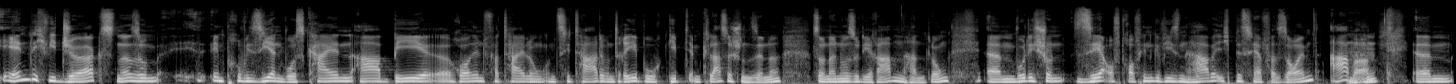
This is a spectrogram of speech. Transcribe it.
ähnlich wie Jerks, ne, so improvisieren, wo es kein A, B äh, Rollenverteilung und Zitate und Drehbuch gibt im klassischen Sinne, sondern nur so die Rahmenhandlung, ähm, wurde ich schon sehr oft darauf hingewiesen, habe ich bisher versäumt, aber mhm. ähm,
